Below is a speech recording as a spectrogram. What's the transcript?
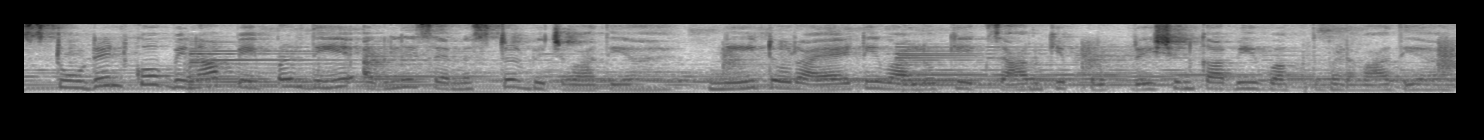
स्टूडेंट को बिना पेपर दिए अगले सेमेस्टर भिजवा दिया है। नीट और आईआईटी वालों के एग्ज़ाम के प्रिपरेशन का भी वक्त बढ़वा दिया है।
